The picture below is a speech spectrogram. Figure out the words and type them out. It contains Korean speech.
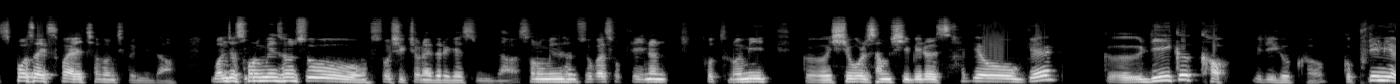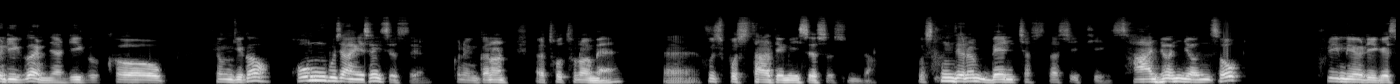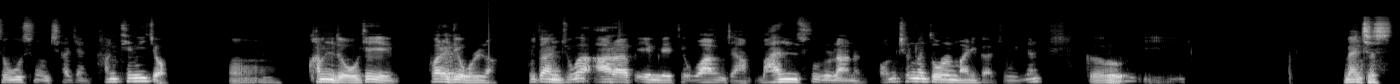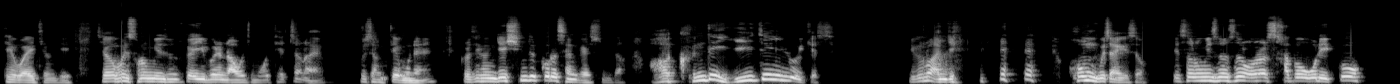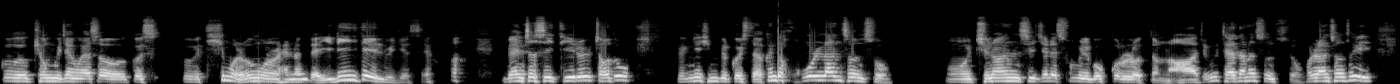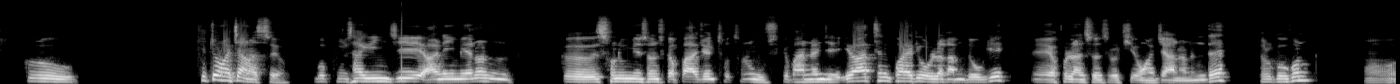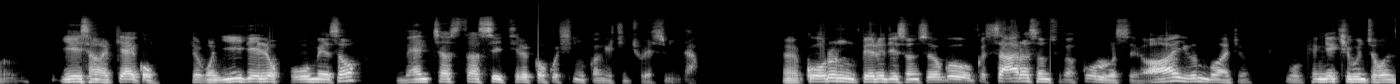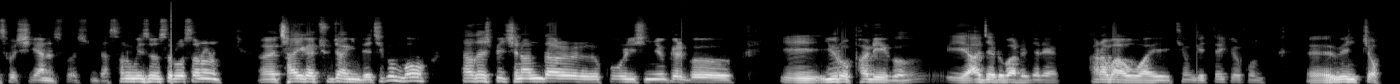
스포츠 엑스파일의 최동철입니다. 먼저 손흥민 선수 소식 전해드리겠습니다. 손흥민 선수가 속해 있는 토트넘이 그 10월 31일 새벽에 그 리그컵, 리그컵, 그 프리미어 리그가 아니냐, 리그컵 경기가 홈구장에서 있었어요. 그러니까는 토트넘의 에, 후스포 스타디움이 있었습니다. 그 상대는 맨체스터 시티, 4년 연속 프리미어 리그에서 우승을 차지한 강팀이죠. 어, 감독이 과르디올라, 구단주가 아랍에미레이트 왕자, 만수를 하는 엄청난 돈을 많이 가지고 있는 그, 이, 맨체스터와의 경기. 제가 본 손흥민 선수가 이번에 나오지 못했잖아요. 부상 때문에. 그래서 굉장히 힘들 거로 생각했습니다. 아, 근데 2대1로 이겼어요. 이건 완전히 홈구장에서. 이 손흥민 선수는 오늘 사복을 입고 그 경기장에 와서 그, 그 팀을 응원을 했는데 2대1로 이겼어요. 맨체스티를 저도 굉장히 힘들 것이다. 근데 홀란 선수, 어, 지난 시즌에 27골을 넣었던 아주 대단한 선수죠. 홀란 선수가 그 출전하지 않았어요. 뭐 부상인지 아니면은 그 손흥민 선수가 빠진 토트넘 우습게 봤는지 여하튼 과라디 올라 감독이 예, 홀란 선수를 기용하지 않았는데 결국은 어, 예상을 깨고 결국은 2대1로 홈에서 맨체스터 시티를 꺾고 16강에 진출했습니다. 예, 골은 베르디 선수하고 그 사르 선수가 골을 넣었어요. 아, 이건 뭐 아주 뭐 굉장히 기분 좋은 소식이 아닐 수가 있습니다. 손흥민 선수로서는 어, 자기가 주장인데 지금 뭐 다다시피 지난달 9월 26일 그 이 유로파 리그 이 아제르바이잔의 가라바오와의 경기 때 결국은 에, 왼쪽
